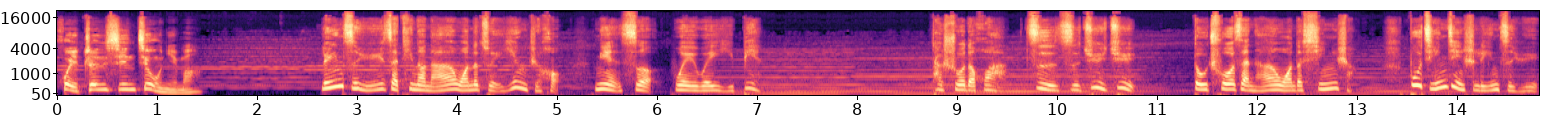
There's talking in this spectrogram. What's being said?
会真心救你吗？林子瑜在听到南安王的嘴硬之后，面色微微一变。他说的话字字句句，都戳在南安王的心上。不仅仅是林子瑜，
